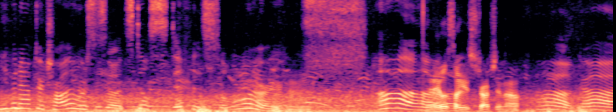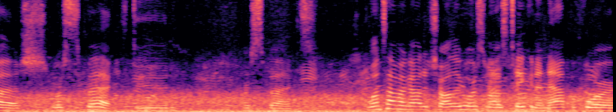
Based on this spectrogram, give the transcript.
Even after Charlie horses, though, it's still stiff and sore. Oh. Yeah, he looks like he's stretching now. Oh gosh, respect, dude. Respect. One time I got a Charlie horse when I was taking a nap before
